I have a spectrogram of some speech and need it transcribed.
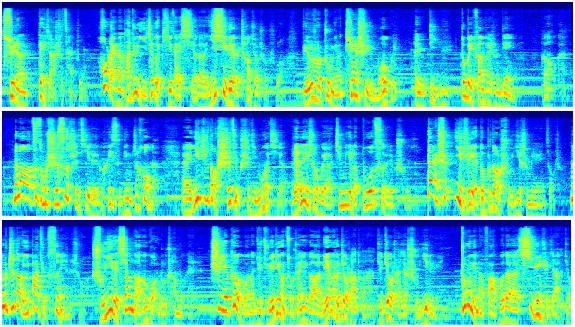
虽然代价是惨重。后来呢，他就以这个题材写了一系列的畅销小说，比如说著名的《天使与魔鬼》，还有《地狱》，都被翻拍成电影了，很好看。那么自从十四世纪的这个黑死病之后呢，呃，一直到十九世纪末期啊，人类社会啊经历了多次的这个鼠疫。但是，一直也都不知道鼠疫什么原因造成。那么，直到一八九四年的时候，鼠疫在香港和广州传播开来，世界各国呢就决定组成一个联合调查团，去调查一下鼠疫的原因。终于呢，法国的细菌学家叫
